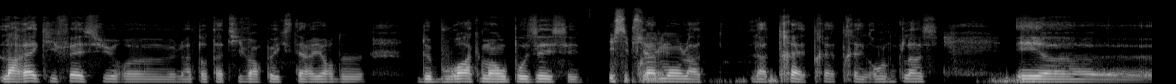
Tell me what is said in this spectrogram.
L'arrêt qu'il fait sur la tentative un peu extérieure de, de Bourak, main opposée, c'est Exceptionnel. vraiment la, la très très très grande classe. Et, euh,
